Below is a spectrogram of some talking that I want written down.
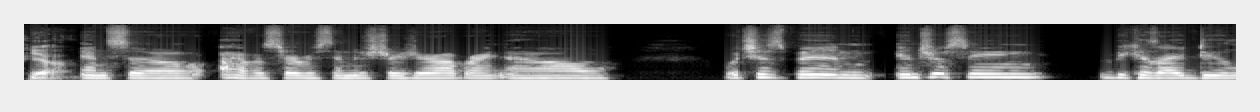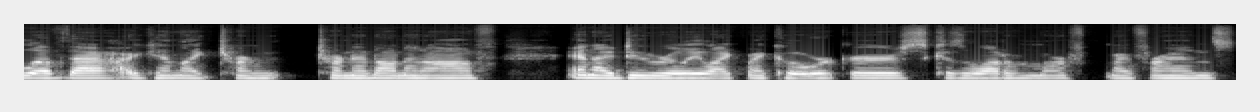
Yeah. And so I have a service industry job right now, which has been interesting because I do love that. I can like turn turn it on and off. And I do really like my coworkers because a lot of them are my friends.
